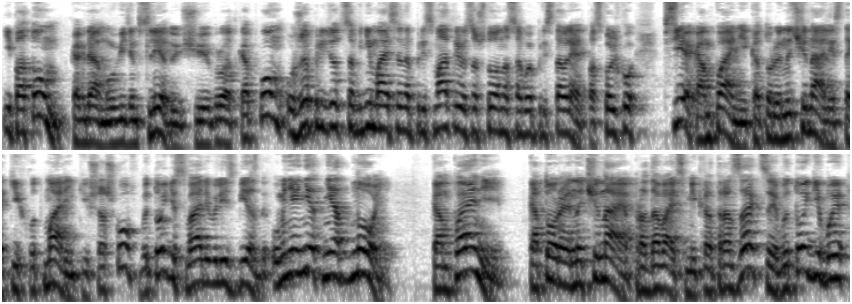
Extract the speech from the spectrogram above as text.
И потом, когда мы увидим следующую игру от Capcom, уже придется внимательно присматриваться, что она собой представляет. Поскольку все компании, которые начинали с таких вот маленьких шажков, шажков в итоге сваливались бездны. У меня нет ни одной компании, которая, начиная продавать микротранзакции, в итоге бы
